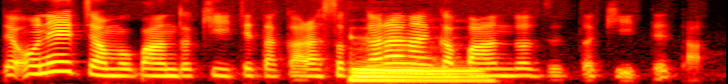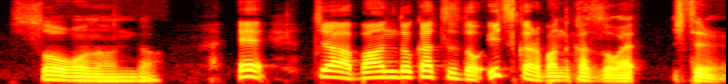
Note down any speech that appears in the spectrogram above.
でお姉ちゃんもバンド聴いてたからそっからなんかバンドずっと聴いてた。そうなんだ。え、じゃあバンド活動、いつからバンド活動はしてるの？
